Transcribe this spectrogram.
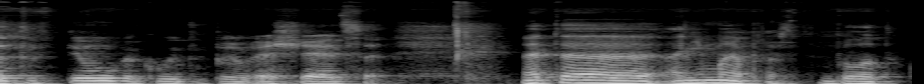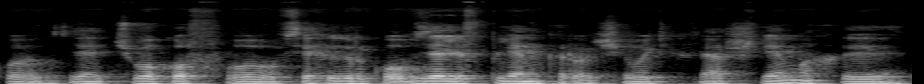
это в пилу какую-то превращается. Это аниме просто было такое, где чуваков, э, всех игроков взяли в плен, короче, в этих VR-шлемах, и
